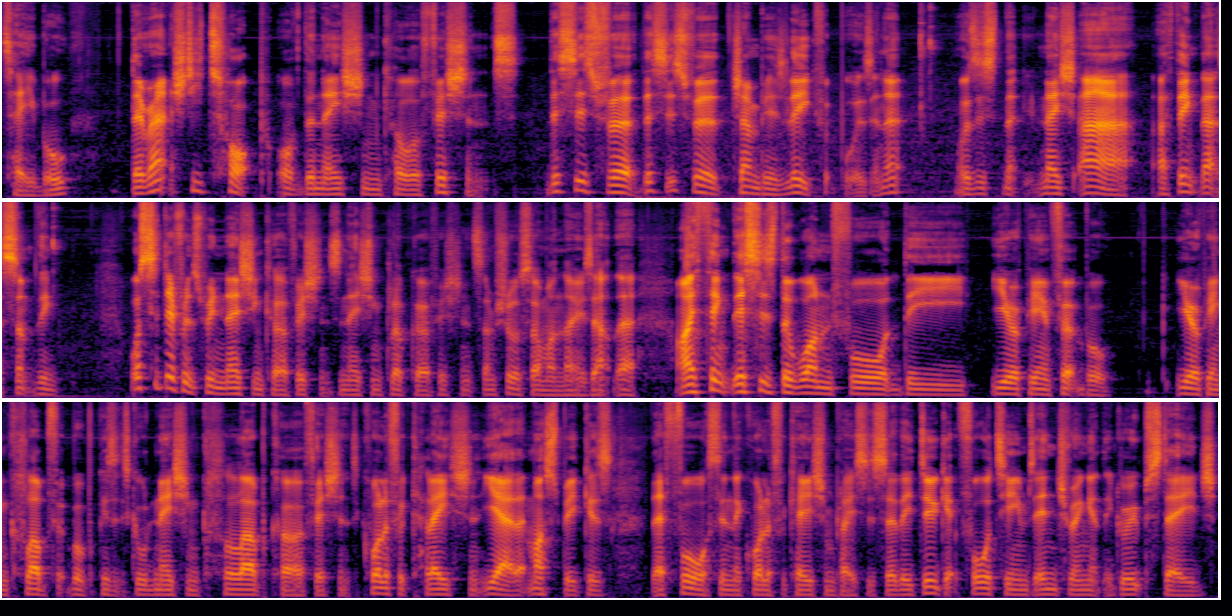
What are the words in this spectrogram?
table, they're actually top of the nation coefficients. This is for this is for Champions League football, isn't it? Was this nation? Ah, I think that's something. What's the difference between nation coefficients and nation club coefficients? I'm sure someone knows out there. I think this is the one for the European football European club football because it's called nation club coefficients. Qualification, yeah, that must be because they're fourth in the qualification places. So they do get four teams entering at the group stage,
